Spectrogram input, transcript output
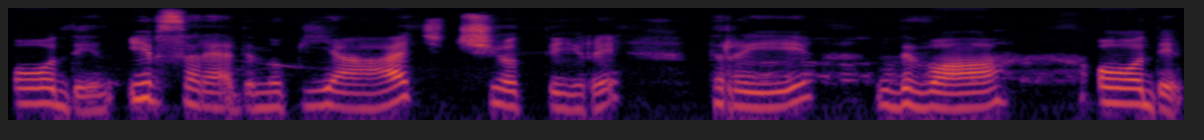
1. І всередину 5, 4, 3, 2, 1.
